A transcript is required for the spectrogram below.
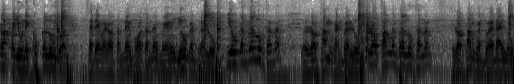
กลับไปอยู่ในคุกกับลูกด้วยแสดงว่าเราตำแหน่งพ่อตำแหน่งแม่นี่อยู่กันเพื่อลูก อยู่กันเพื่อลูกเท่านั้น เราทำกันเพื่อลูก เราทำกันเพื่อลูกเท่านั้น เราทำกันเพื่อได้ลูก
